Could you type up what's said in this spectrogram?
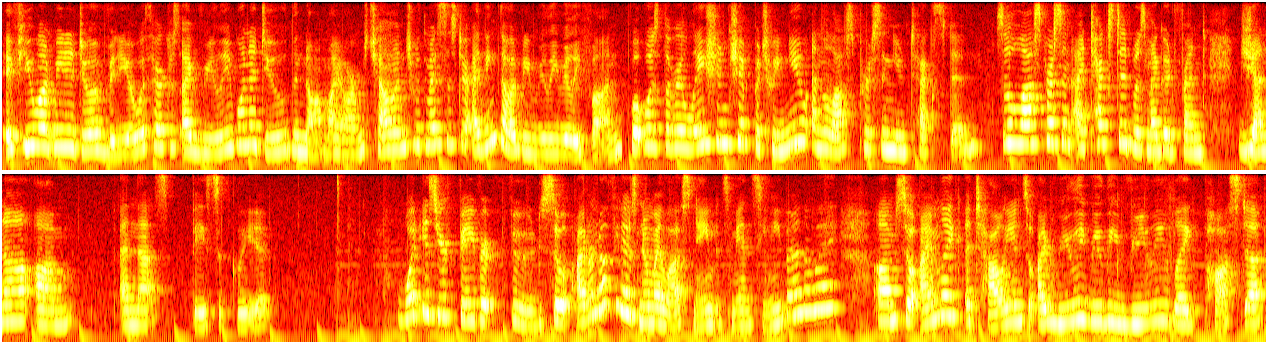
if you want me to do a video with her because I really want to do the Not My Arms challenge with my sister. I think that would be really, really fun. What was the relationship between you and the last person you texted? So the last person I texted was my good friend Jenna, um, and that's basically it what is your favorite food? So I don't know if you guys know my last name. It's Mancini, by the way. Um, so I'm like Italian, so I really, really, really like pasta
